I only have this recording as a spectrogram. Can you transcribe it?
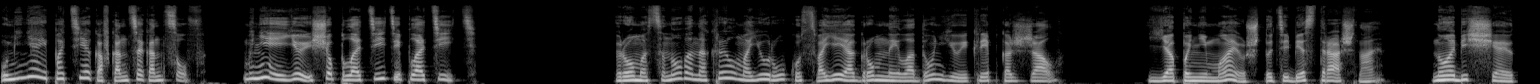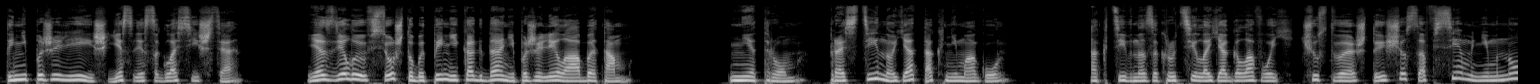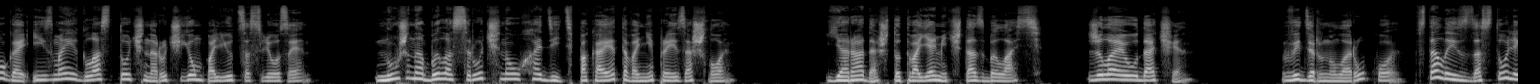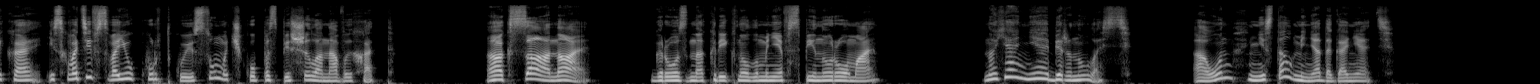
«У меня ипотека, в конце концов. Мне ее еще платить и платить». Рома снова накрыл мою руку своей огромной ладонью и крепко сжал. «Я понимаю, что тебе страшно, но обещаю, ты не пожалеешь, если согласишься. Я сделаю все, чтобы ты никогда не пожалела об этом». «Нет, Ром, прости, но я так не могу». Активно закрутила я головой, чувствуя, что еще совсем немного, и из моих глаз точно ручьем польются слезы. Нужно было срочно уходить, пока этого не произошло. «Я рада, что твоя мечта сбылась. Желаю удачи». Выдернула руку, встала из-за столика и, схватив свою куртку и сумочку, поспешила на выход. «Оксана!» — грозно крикнул мне в спину Рома. Но я не обернулась, а он не стал меня догонять.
